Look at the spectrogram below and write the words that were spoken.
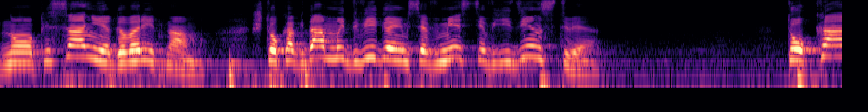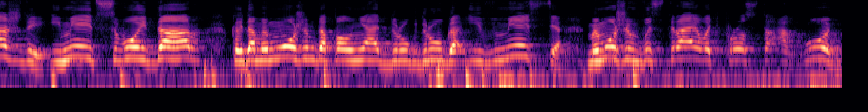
Но Писание говорит нам – что когда мы двигаемся вместе в единстве, то каждый имеет свой дар, когда мы можем дополнять друг друга, и вместе мы можем выстраивать просто огонь,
